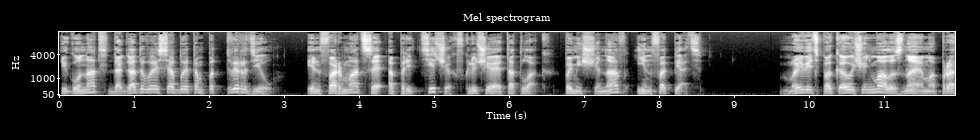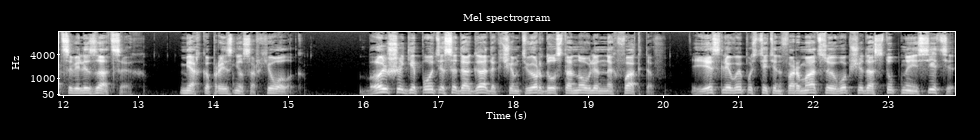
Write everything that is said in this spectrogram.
и Гунад, догадываясь об этом, подтвердил. Информация о предтечах, включая Татлак, помещена в Инфо-5. «Мы ведь пока очень мало знаем о працивилизациях», – мягко произнес археолог. «Больше гипотез и догадок, чем твердо установленных фактов. Если выпустить информацию в общедоступные сети,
